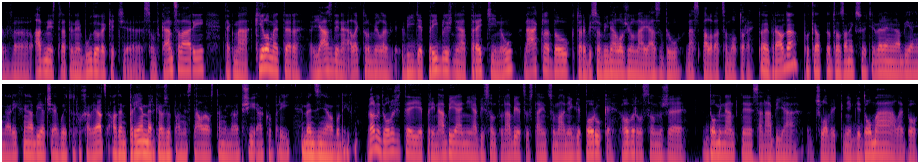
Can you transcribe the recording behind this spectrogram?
v administratívnej budove, keď e, som v kancelárii, tak má kilometr jazdy na elektromobile vyjde približne na tretinu nákladov, ktoré by som vynaložil na jazdu na spalovacom motore. To je pravda, pokiaľ do toho zamixujete verejné nabíjanie na rýchle nabíjači, ak bude to trocha viac, ale ten priemer každopádne stále ostane lepší ako pri benzíne alebo dízli. Veľmi dôležité je pri nabíjaní, aby som tú nabíjacú stanicu mal niekde po ruke. Hovoril som, že dominantne sa nabíja človek niekde doma alebo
